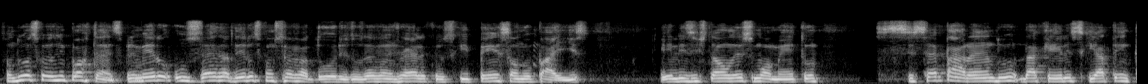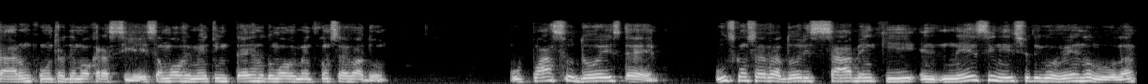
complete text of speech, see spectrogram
São duas coisas importantes. Primeiro, os verdadeiros conservadores, os evangélicos que pensam no país, eles estão nesse momento se separando daqueles que atentaram contra a democracia. Esse é um movimento interno do movimento conservador. O passo dois é: os conservadores sabem que nesse início de governo Lula,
